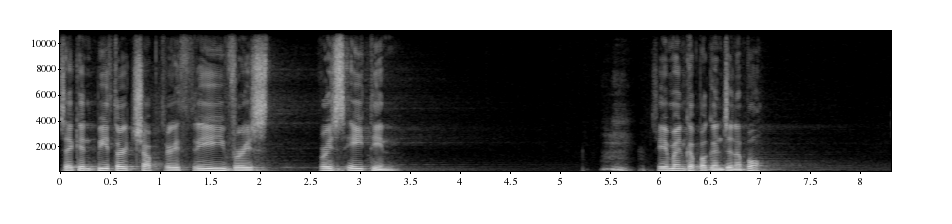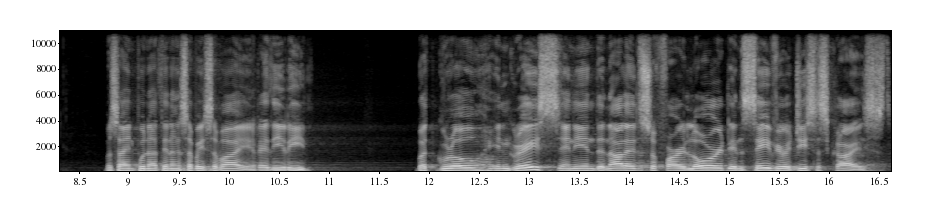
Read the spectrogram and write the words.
2 Peter chapter 3 verse verse 18. Say amen kapag andyan na po. Basahin po natin ang sabay-sabay. Ready, read. But grow in grace and in the knowledge of our Lord and Savior Jesus Christ.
